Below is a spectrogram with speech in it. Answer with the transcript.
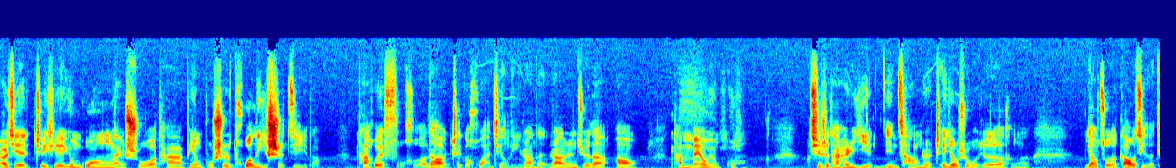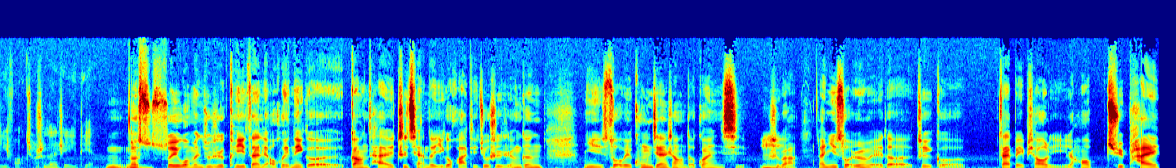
而且这些用光来说，它并不是脱离实际的，它会符合到这个环境里，让它让人觉得哦，他们没有用光，其实它还是隐隐藏着，这就是我觉得很要做的高级的地方，就是在这一点。嗯，那所以我们就是可以再聊回那个刚才之前的一个话题，就是人跟你所谓空间上的关系，是吧？那你所认为的这个在北漂里，然后去拍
